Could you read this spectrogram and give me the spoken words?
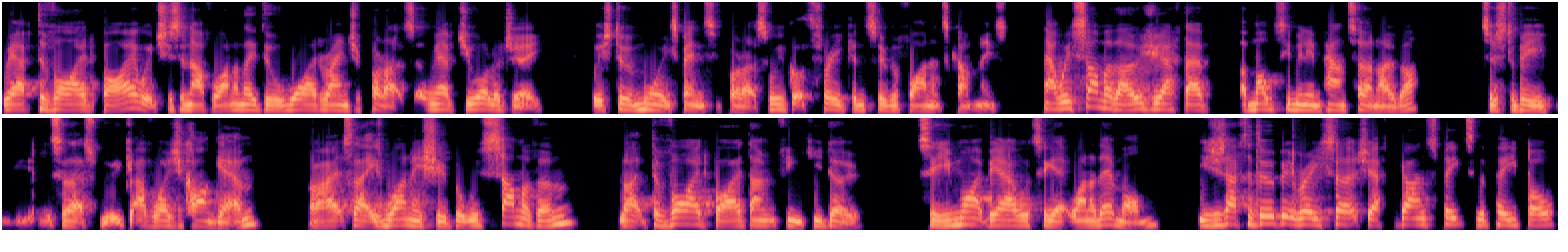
We have DivideBuy, which is another one, and they do a wide range of products. And we have Duologi, which do a more expensive product. So we've got three consumer finance companies. Now, with some of those, you have to have a multi-million pound turnover just to be. So that's otherwise you can't get them. Right. So that is one issue. But with some of them, like DivideBuy, I don't think you do. So you might be able to get one of them on. You just have to do a bit of research. You have to go and speak to the people.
